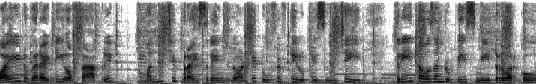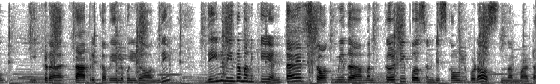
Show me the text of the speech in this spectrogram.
వైడ్ వెరైటీ ఆఫ్ ఫ్యాబ్రిక్ మంచి ప్రైస్ రేంజ్లో అంటే టూ ఫిఫ్టీ రూపీస్ నుంచి త్రీ థౌజండ్ రూపీస్ మీటర్ వరకు ఇక్కడ ఫ్యాబ్రిక్ అవైలబుల్గా ఉంది. దీని మీద మనకి ఎంటైర్ స్టాక్ మీద మనకి థర్టీ పర్సెంట్ డిస్కౌంట్ కూడా వస్తుందన్నమాట.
